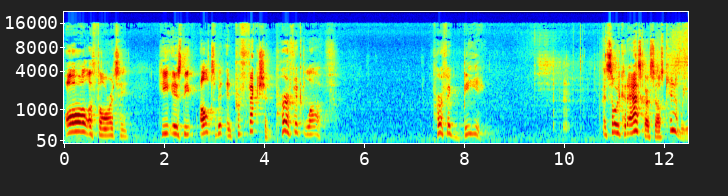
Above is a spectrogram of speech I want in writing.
all authority. He is the ultimate in perfection, perfect love, perfect being. And so we could ask ourselves, can't we?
